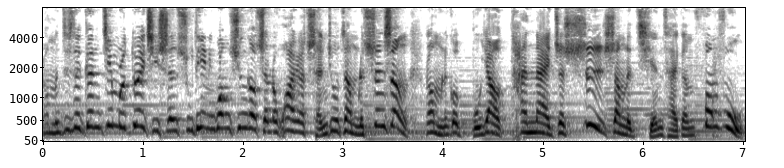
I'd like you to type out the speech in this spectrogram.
让我们这次跟经文对齐，神属天灵光宣告神的话要成就在我们的身上，让我们能够不要贪爱这世上的钱财跟丰富，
